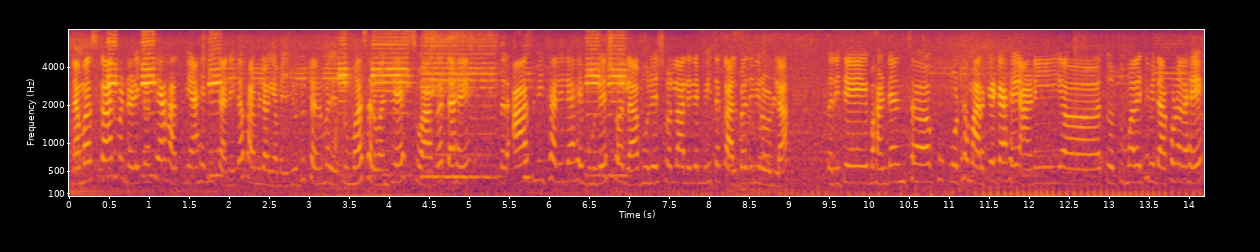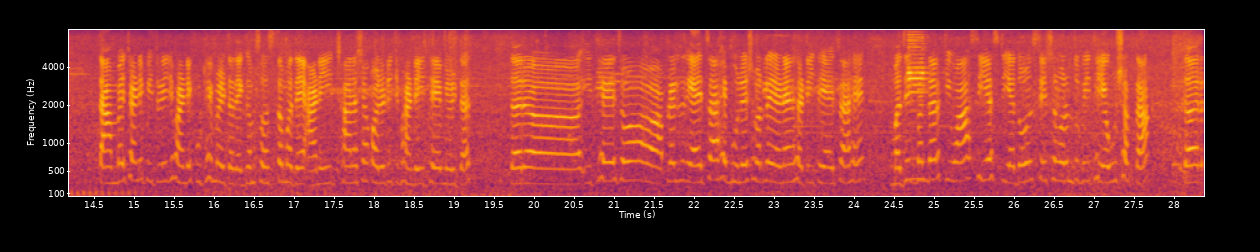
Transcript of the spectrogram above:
नमस्कार मंडळी कसे आहात? मी आहे नितानिता फॅमिली या माझ्या यूट्यूब चॅनलमध्ये तुम्हा सर्वांचे स्वागत आहे. तर आज मी झालेले आहे भुलेश्वरला. भुलेश्वरला आलेले मी इथं कालबादेवी रोडला. तर इथे भांड्यांचं खूप मोठं मार्केट आहे आणि तर तुम्हाला इथे मी दाखवणार आहे तांब्याची आणि पितळीची भांडी कुठे मिळतात एकदम स्वस्तमध्ये आणि छान अशा क्वालिटीची भांडे इथे मिळतात. तर इथे जो आपल्याला जर यायचं आहे भुलेश्वरला येण्यासाठी इथे यायचं आहे मजिद बंदर किंवा सी एस टी या दोन स्टेशनवरून तुम्ही इथे येऊ शकता. तर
